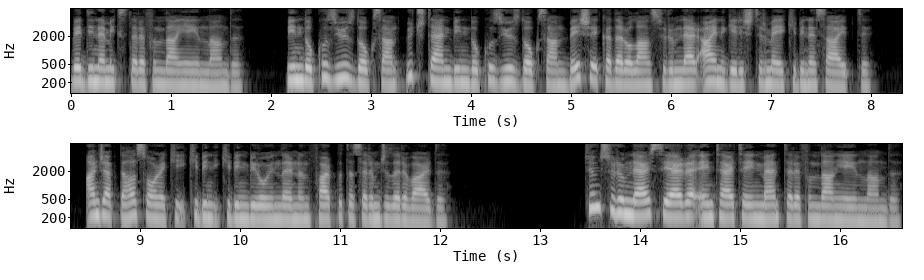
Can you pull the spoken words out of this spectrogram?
ve Dynamix tarafından yayınlandı. 1993'ten 1995'e kadar olan sürümler aynı geliştirme ekibine sahipti. Ancak daha sonraki 2000-2001 oyunlarının farklı tasarımcıları vardı. Tüm sürümler Sierra Entertainment tarafından yayınlandı.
